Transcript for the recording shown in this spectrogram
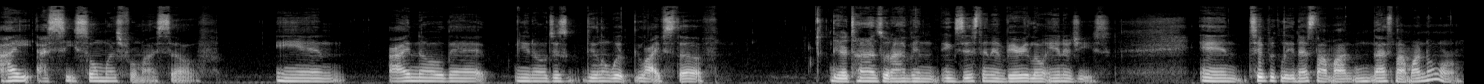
I I see so much for myself, and I know that you know just dealing with life stuff. There are times when I've been existing in very low energies, and typically that's not my that's not my norm.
